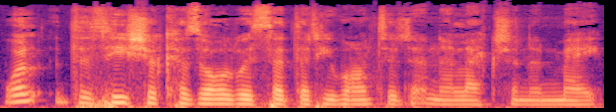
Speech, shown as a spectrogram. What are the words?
Well, the Taoiseach has always said that he wanted an election in May.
